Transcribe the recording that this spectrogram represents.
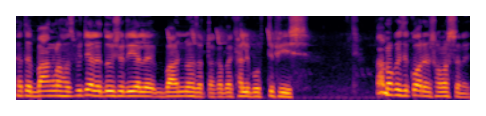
হাতে বাংলা হসপিটালে দুইশো রিয়ালে বান্ন হাজার টাকা দেয় খালি ভর্তি ফিস আমার কাছে করেন, সমস্যা নেই।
